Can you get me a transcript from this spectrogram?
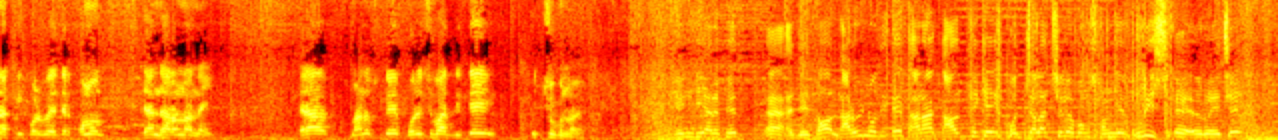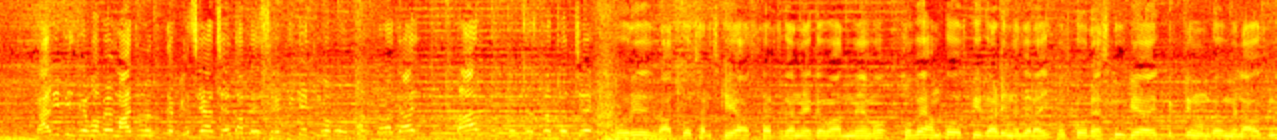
না কি পড়বে, এদের কোনো ধ্যান ধারণা নেই। এরা মানুষকে পরিষেবা দিতেই ইচ্ছুক নয়। এনডিআরএফ এর আহ, যে দল কারুই নদীতে তারা কাল থেকেই খোঁজ চালাচ্ছিল এবং সঙ্গে পুলিশ আহ, রয়েছে গাড়িটি যেভাবে মাঝ নদীতে ফেসে আছে তাতে সেটিকে কিভাবে উদ্ধার করা যায় তার কিন্তু চেষ্টা চলছে पूरी रात को सर्च किया सर्च करने के बाद में वो सुबह हमको उसकी गाड़ी नजर आई उसको रेस्क्यू किया एक विक्टिम हमको मिला उसमें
